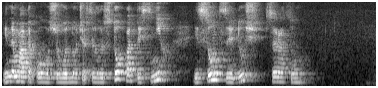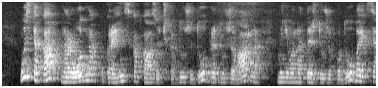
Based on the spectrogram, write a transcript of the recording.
І нема такого, що водночас і листопад, і сніг, і сонце, і дощ все разом. Ось така народна українська казочка. Дуже добра, дуже гарна. Мені вона теж дуже подобається.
